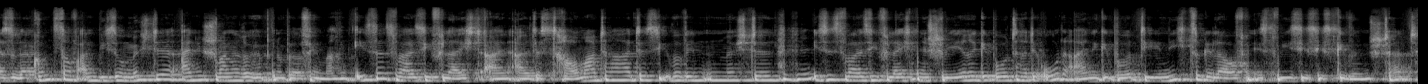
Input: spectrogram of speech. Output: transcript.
Also da kommt es darauf an, wieso möchte eine Schwangere Hypnobirthing machen? Ist es, weil sie vielleicht ein altes Traumata hat, das sie überwinden möchte? Mhm. Ist es, weil sie vielleicht eine schwere Geburt hatte oder eine Geburt, die nicht so gelaufen ist, wie sie es sich gewünscht hat?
